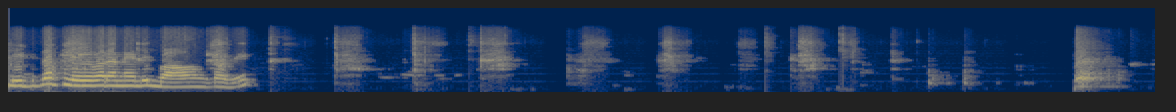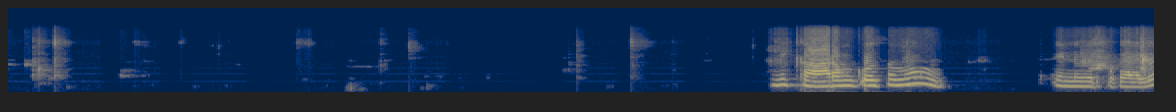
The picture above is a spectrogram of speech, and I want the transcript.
వీటితో ఫ్లేవర్ అనేది బాగుంటుంది. కారం కోసము ఎండుమిరపకాయలు.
